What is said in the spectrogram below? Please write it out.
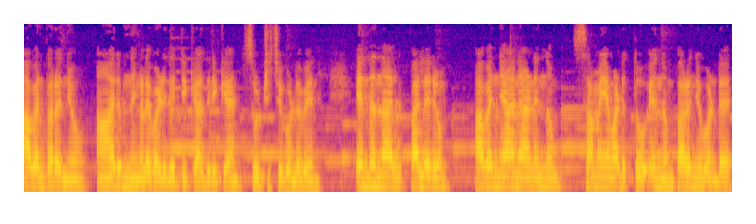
അവൻ പറഞ്ഞു ആരും നിങ്ങളെ വഴിതെറ്റിക്കാതിരിക്കാൻ സൂക്ഷിച്ചുകൊള്ളുവേൻ. എന്തെന്നാൽ പലരും അവൻ ഞാനാണെന്നും സമയമടുത്തു എന്നും പറഞ്ഞുകൊണ്ട്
